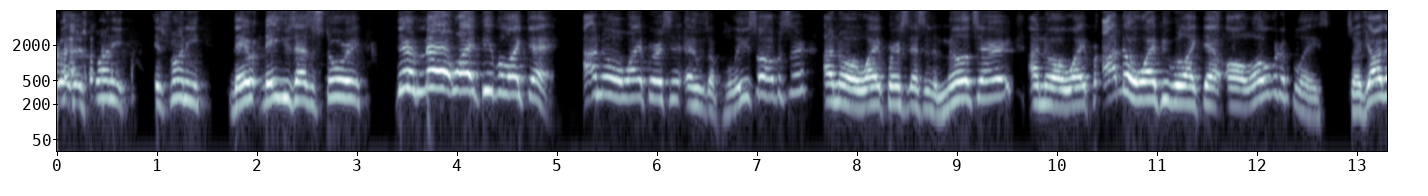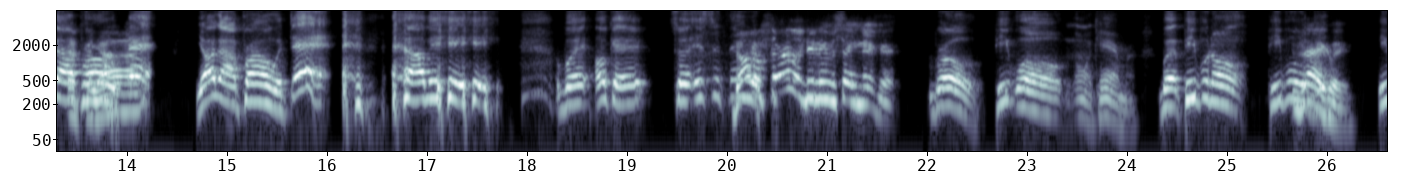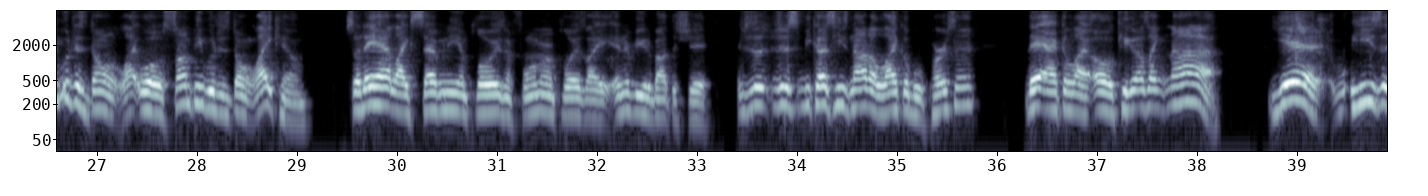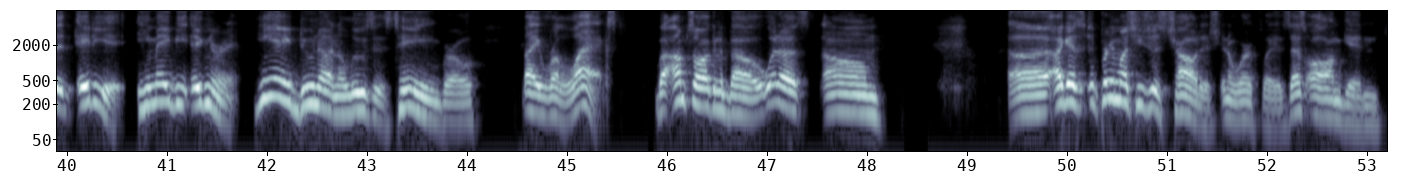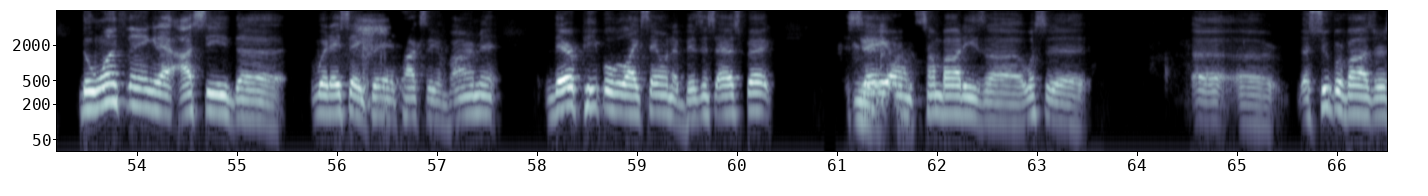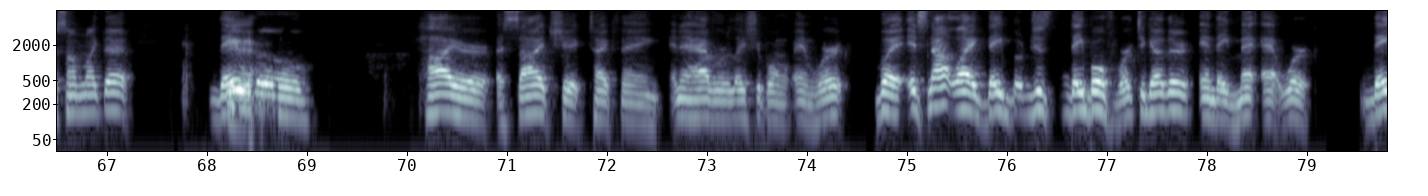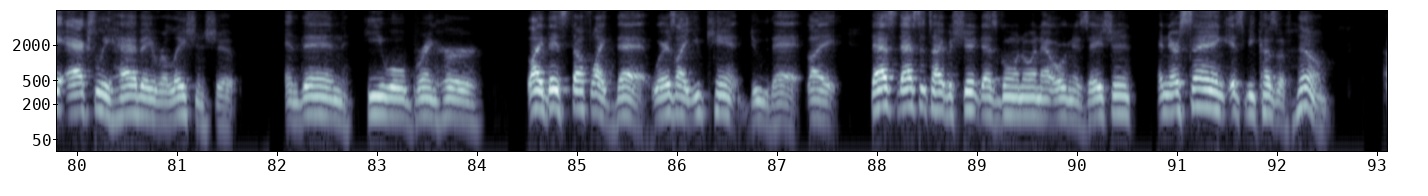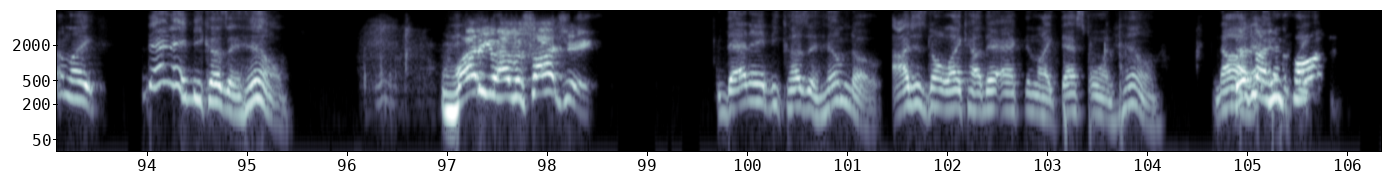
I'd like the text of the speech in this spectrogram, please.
But it's funny. It's funny. They they use as a story. They're mad white people like that. I know a white person who's a police officer. I know a white person that's in the military. I know a white. I know white people like that all over the place. So if y'all got a problem with that, y'all got a problem with that. I mean, but okay. So it's the thing, Donald Sterling didn't even say nigga. bro. People well, on camera, but people don't. People Exactly. people just don't like well some people just don't like him so they had like 70 employees and former employees like interviewed about the shit just, just because he's not a likable person they acting like oh Kiko. i was like nah. Yeah he's an idiot. He may be ignorant. He ain't do nothing to lose his team bro. Like relax. But i'm talking about what else? Um uh i guess pretty much he's just childish in the workplace. That's all i'm getting. The one thing that i see the where they say create a toxic environment, there are people like say on a business aspect, say Yeah. um somebody's uh what's a uh, uh a supervisor or something like that, they Yeah. will hire a side chick type thing and then have a relationship on and work. But it's not like they just they both work together and they met at work. They actually have a relationship, and then he will bring her like there's stuff like that where it's like you can't do that like that's that's the type of shit that's going on in that organization and they're saying it's because of him i'm like that ain't because of him Why do you have a side chick? that ain't because of him though i just don't like how they're acting like that's on him nah That's not his sounds like- fault.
